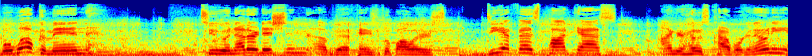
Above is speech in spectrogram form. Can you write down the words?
Well, welcome in to another edition of the Fantasy Footballers DFS podcast. I'm your host, Kyle Borgognoni,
